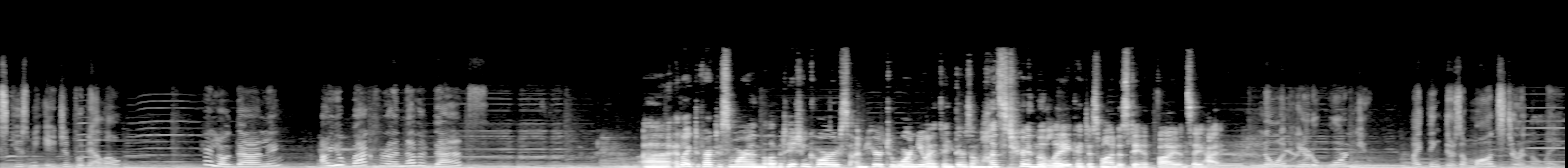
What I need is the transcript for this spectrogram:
Excuse me, Agent Vodello? Hello, darling. Are you back for another dance? Uh, I'd like to practice some more in the levitation course. I'm here to warn you, I think there's a monster in the lake. I just wanted to stand by and say hi. No, I'm here to warn you. I think there's a monster in the lake.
